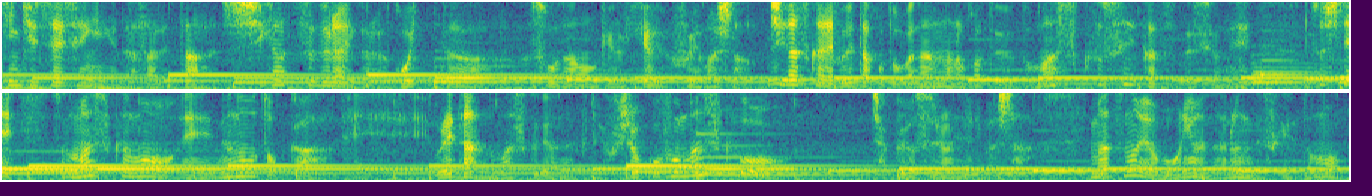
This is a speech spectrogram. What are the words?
緊急事態宣言が出された4月ぐらいからこういった相談を受ける機会が増えました。4月から増えたことが何なのかというとマスク生活ですよね。そしてそのマスクも、えー、布とか、えー、ウレタンのマスクではなくて不織布マスクを着用するようになりました。飛沫の予防にはなるんですけれども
